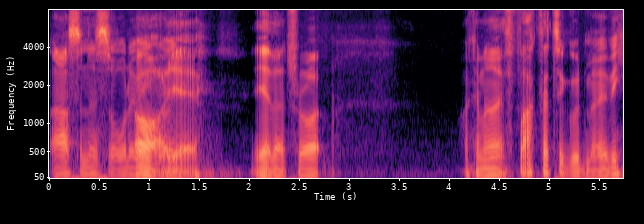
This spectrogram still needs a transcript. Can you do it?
arsonist or whatever. Oh you call it. yeah, yeah, that's right. Fucking oath. Fuck, that's a good movie.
